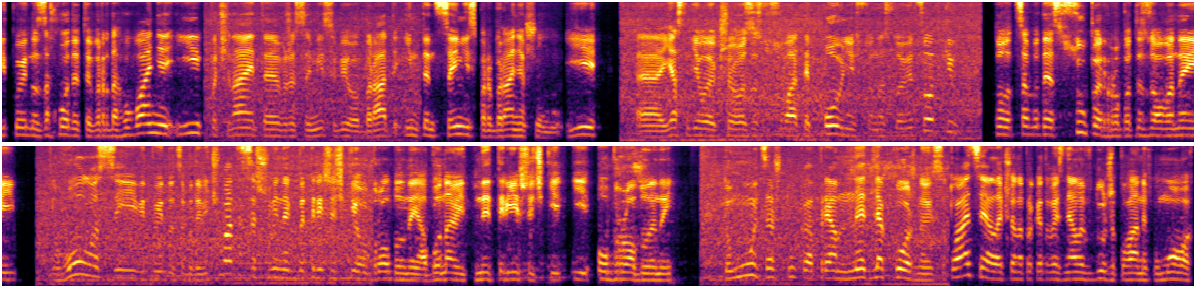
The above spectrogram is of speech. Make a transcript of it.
Відповідно, заходите в редагування і починаєте вже самі собі обирати інтенсивність перебирання шуму. І ясне діло, якщо його застосувати повністю на 100%, то це буде супер роботизований голос, і відповідно це буде відчуватися, що він якби трішечки оброблений, або навіть не трішечки і оброблений. Тому ця штука прям не для кожної ситуації, але якщо, наприклад, ви зняли в дуже поганих умовах,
